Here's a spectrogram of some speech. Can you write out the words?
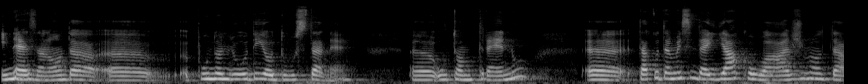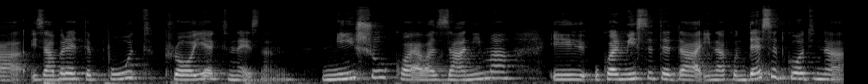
i ne znam, onda uh, puno ljudi odustane uh, u tom trenu. Uh, tako da mislim da je jako važno da izaberete put, projekt, ne znam, nišu koja vas zanima i u kojoj mislite da i nakon deset godina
